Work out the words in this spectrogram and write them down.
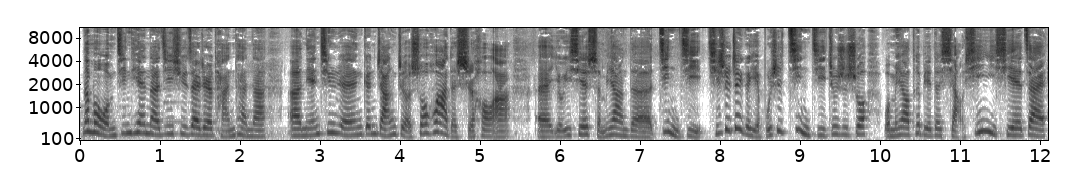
那么我们今天呢，继续在这儿谈谈呢，呃，年轻人跟长者说话的时候啊，呃，有一些什么样的禁忌？其实这个也不是禁忌，就是说我们要特别的小心一些，在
